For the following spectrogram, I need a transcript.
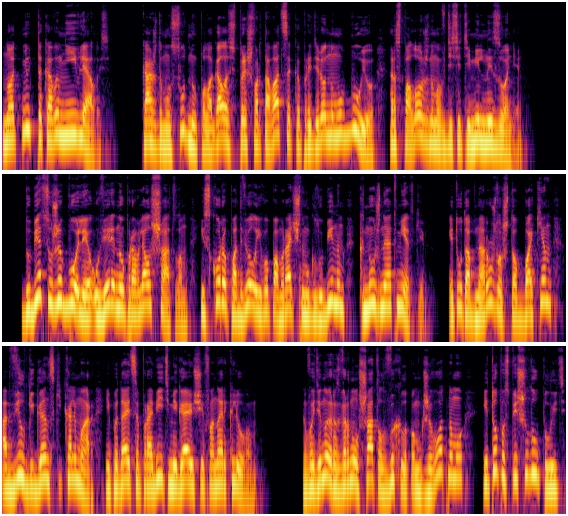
но отнюдь таковым не являлось. Каждому судну полагалось пришвартоваться к определенному бую, расположенному в десятимильной зоне. Дубец уже более уверенно управлял шаттлом и скоро подвел его по мрачным глубинам к нужной отметке. И тут обнаружил, что Бакен обвил гигантский кальмар и пытается пробить мигающий фонарь клювом. Водяной развернул шаттл выхлопом к животному, и то поспешило уплыть,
